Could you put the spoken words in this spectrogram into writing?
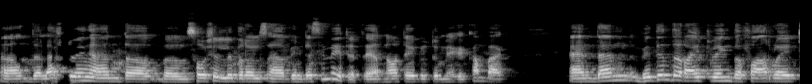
Uh, the left wing and uh, uh, social liberals have been decimated. They are not able to make a comeback. And then within the right wing, the far right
